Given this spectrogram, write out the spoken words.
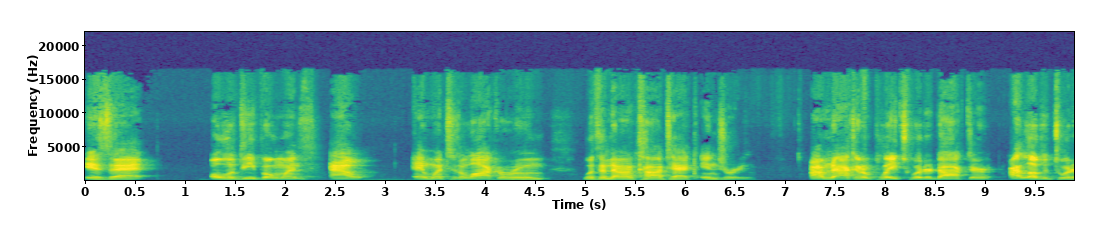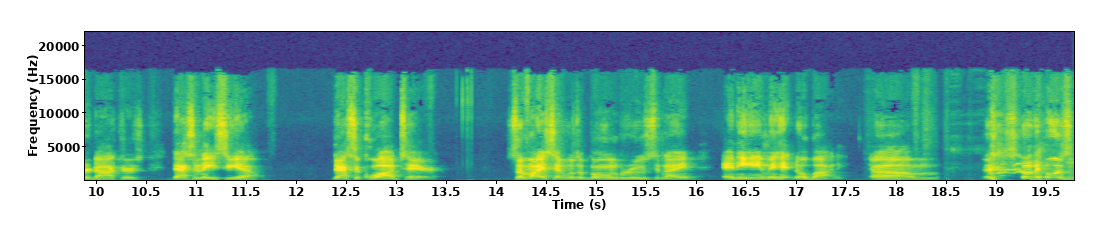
is that Oladipo went out and went to the locker room with a non-contact injury. I'm not going to play Twitter doctor. I love the Twitter doctors. That's an ACL. That's a quad tear. Somebody said it was a bone bruise tonight, and he didn't even hit nobody. Um, so there was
